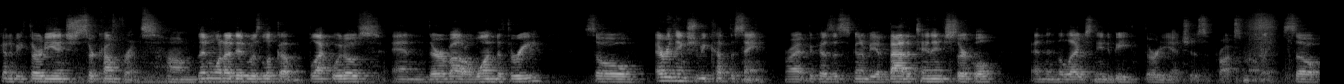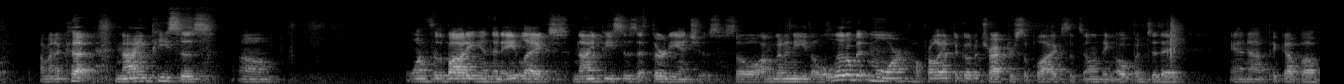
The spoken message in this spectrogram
going to be 30 inch circumference. Um, then what I did was look up black widows, and they're about a 1 to 3, so everything should be cut the same, right? Because this is going to be about a 10 inch circle, and then the legs need to be 30 inches approximately. So I'm going to cut nine pieces. Um, one for the body, and then eight legs, nine pieces at 30 inches. So I'm going to need a little bit more. I'll probably have to go to Tractor Supply because it's the only thing open today, and uh, pick up a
